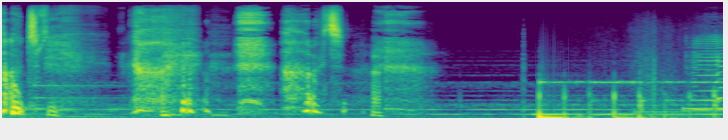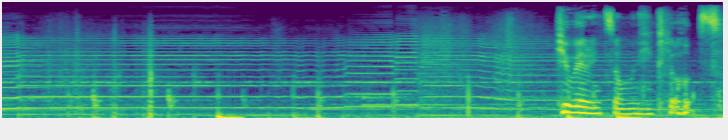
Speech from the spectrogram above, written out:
Ouch. Ouch. You're wearing so many clothes.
